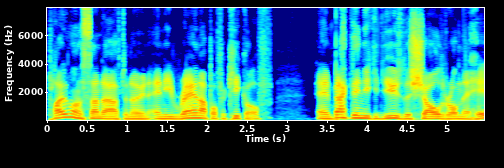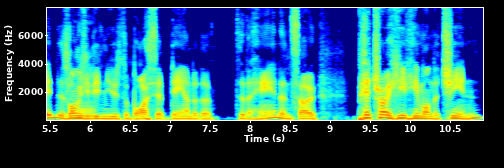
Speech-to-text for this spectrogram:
played him on a Sunday afternoon, and he ran up off a kickoff. And back then, you could use the shoulder on the head as long as you Mm. didn't use the bicep down to the to the hand. And so, Petro hit him on the chin,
